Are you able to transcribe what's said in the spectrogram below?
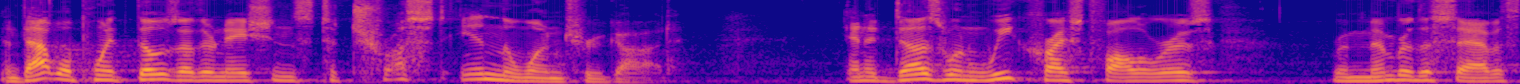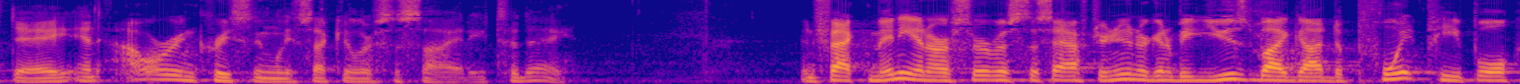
And that will point those other nations to trust in the one true God. And it does when we, Christ followers, remember the Sabbath day in our increasingly secular society today. In fact, many in our service this afternoon are going to be used by God to point people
